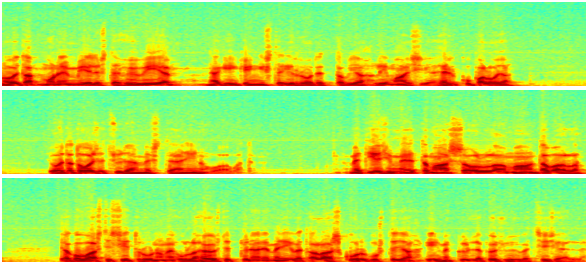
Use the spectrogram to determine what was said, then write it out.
noita monen mielestä hyviä, näkinkengistä irrotettavia limaisia herkkupaloja, joita toiset sydämestään inhoavat. Me tiesimme, että maassa ollaan maan tavalla, ja kovasti sitruunamehulla höystettynä ne menivät alas kurkusta ja ihme kyllä pysyivät sisällä.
